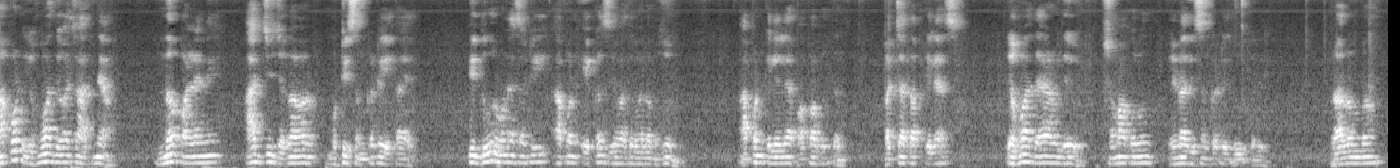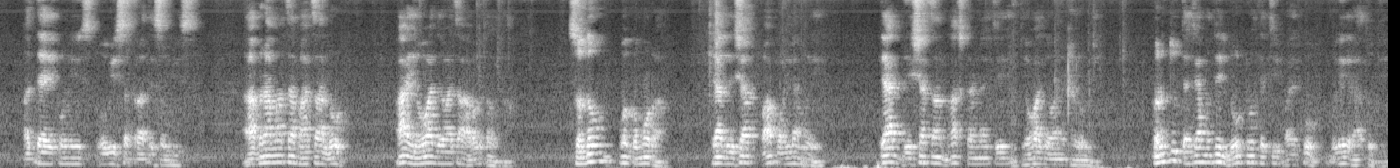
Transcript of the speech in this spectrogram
आपण यहोवा देवाच्या आज्ञा न पाळल्याने आज जी जगावर मोठी संकटे येत आहेत ती दूर होण्यासाठी आपण एकच यहोवा देवाला भजून आपण केलेल्या पापाबद्दल पश्चाताप केल्यास यहोवा दयाळू देव क्षमा करून येणारी संकटे दूर करेल. प्रारंभ अध्याय एकोणीस ओवीस सतरा ते सव्वीस. आब्रामाचा भाचा लोट हा यहोवा देवाचा आवडता होता. सदोम व गमोरा या देशात पाप वाढल्यामुळे त्या देशाचा नाश करण्याचे यहोवा देवाने ठरवले. परंतु त्याच्यामध्ये लोट व त्याची बायको मुले राहत होती.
